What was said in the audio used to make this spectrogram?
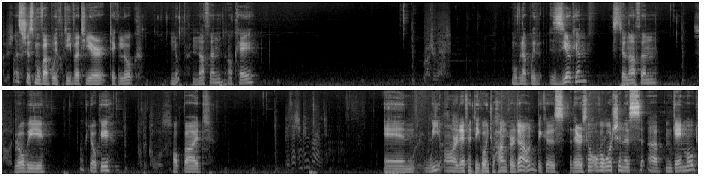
Understood. Let's just move up with Divat here. Take a look. Nope, nothing. Okay. Roger that. Moving up with Zirkim. Still nothing. Solid. Roby. Okie dokie. Hawkbite. And we are definitely going to hunker down because there is no Overwatch in this uh, game mode.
